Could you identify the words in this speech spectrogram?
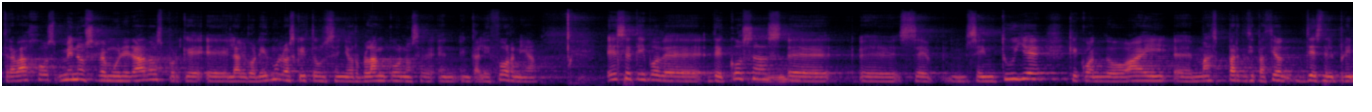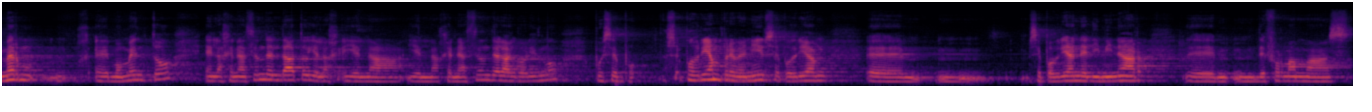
trabajos menos remunerados porque el algoritmo lo ha escrito un señor blanco no en, California. Ese tipo de cosas eh, se, intuye que cuando hay eh, más participación desde el primer eh, momento en la generación del dato y en la, generación del algoritmo, pues se, podrían prevenir, se podrían, mm, se podrían eliminar de forma más,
